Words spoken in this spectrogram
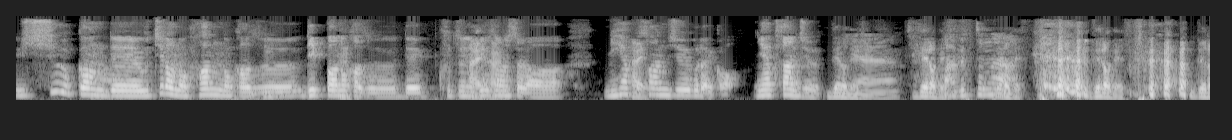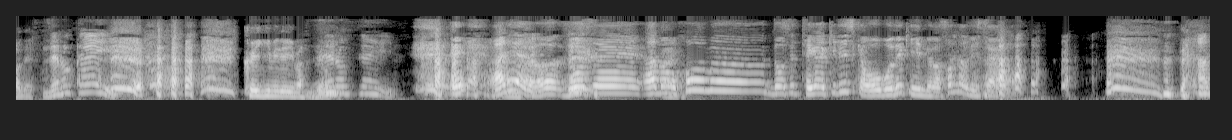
一週間で、うちらのファンの数、ディッパーの数で、普通に計算したら、230ぐらいか。230。ゼロです。ゼロです。バグっとんな ゼロです。ゼロです。ゼロです。ーゼロ回食い気味で言います。ゼロ回え、あれやろ？どうせ、あの、はいホーム、どうせ手書きでしか応募できひんのがそんなにしたんやあ、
